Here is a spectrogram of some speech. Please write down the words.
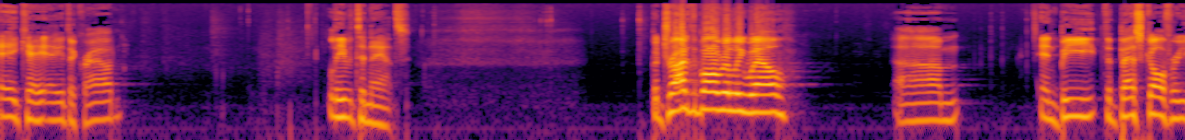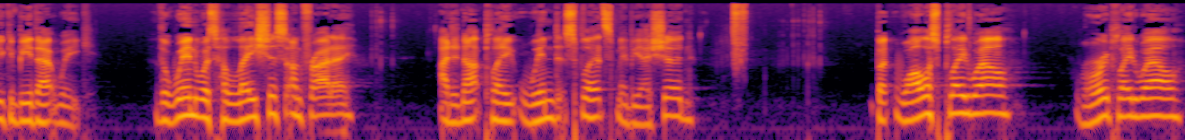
aka the crowd leave it to Nance but drive the ball really well um, and be the best golfer you can be that week the wind was hellacious on Friday I did not play wind splits maybe I should but Wallace played well Rory played well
